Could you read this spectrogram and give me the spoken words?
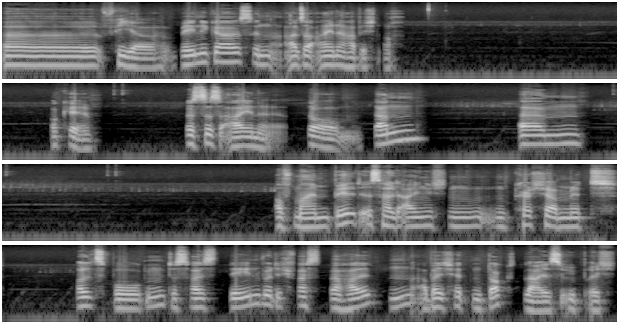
Äh, vier. Weniger sind, also eine habe ich noch. Okay. Das ist das eine. So, dann, ähm, auf meinem Bild ist halt eigentlich ein, ein Köcher mit Holzbogen. Das heißt, den würde ich fast behalten, aber ich hätte einen Dockslice übrig.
